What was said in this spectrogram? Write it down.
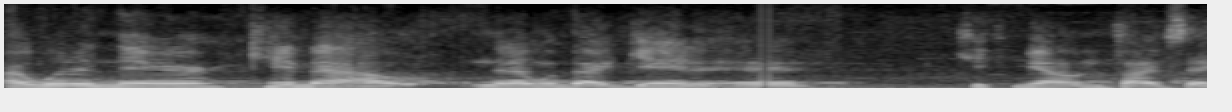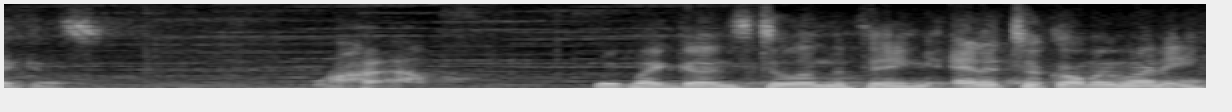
I went in there, came out, and then I went back in and it kicked me out in five seconds. Wow. With my gun still in the thing. And it took all my money.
